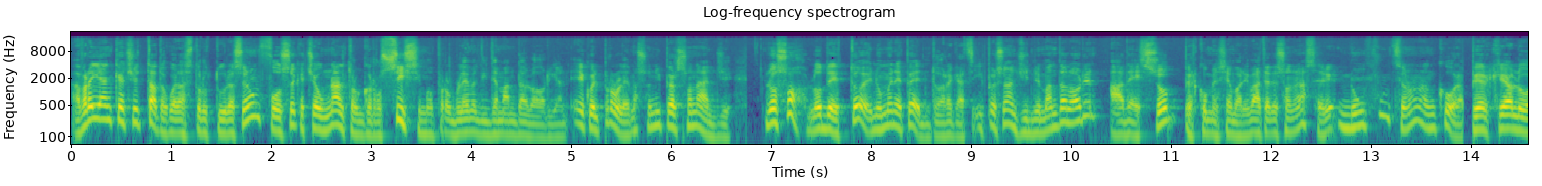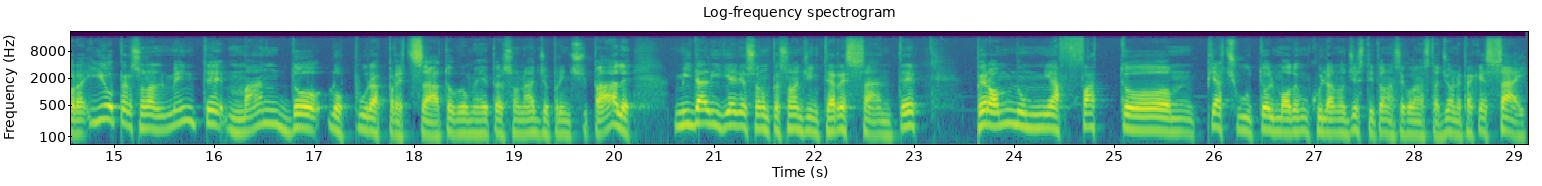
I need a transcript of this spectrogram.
Avrei anche accettato quella struttura se non fosse che c'è un altro grossissimo problema di The Mandalorian e quel problema sono i personaggi. Lo so, l'ho detto e non me ne pento ragazzi, i personaggi di The Mandalorian adesso, per come siamo arrivati adesso nella serie, non funzionano ancora. Perché allora, io personalmente Mando l'ho pure apprezzato come personaggio principale, mi dà l'idea di essere un personaggio interessante, però non mi ha fatto mm, piaciuto il modo in cui l'hanno gestito nella seconda stagione, perché sai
